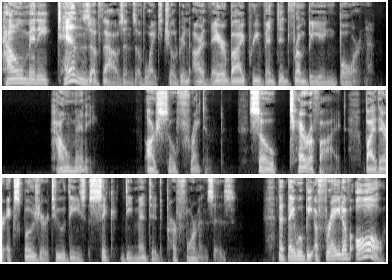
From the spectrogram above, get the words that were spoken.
How many tens of thousands of white children are thereby prevented from being born? How many are so frightened, so terrified by their exposure to these sick, demented performances. That they will be afraid of all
